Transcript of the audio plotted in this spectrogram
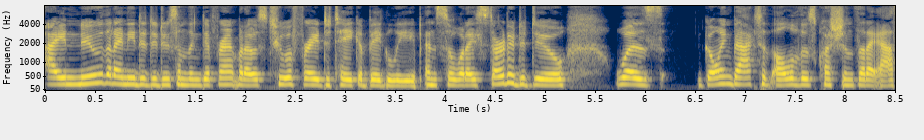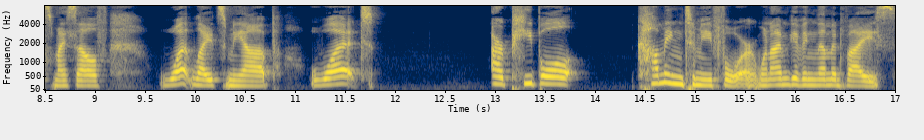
I knew that I needed to do something different, but I was too afraid to take a big leap. And so what I started to do was going back to all of those questions that I asked myself. What lights me up? What are people coming to me for when I'm giving them advice?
